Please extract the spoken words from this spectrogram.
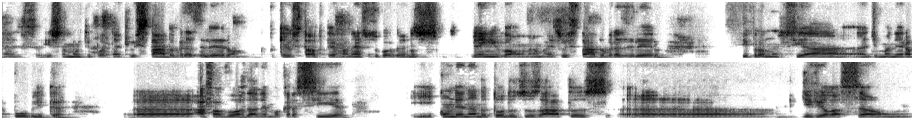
né, isso é muito importante, o Estado brasileiro porque o Estado permanece, os governos vêm e vão, né? mas o Estado brasileiro se pronunciar eh, de maneira pública uh, a favor da democracia e condenando todos os atos uh, de violação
